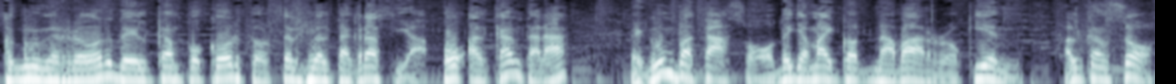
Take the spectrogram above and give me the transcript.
con un error del campo corto Sergio Altagracia o Alcántara en un batazo de Jamaica Navarro, quien alcanzó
